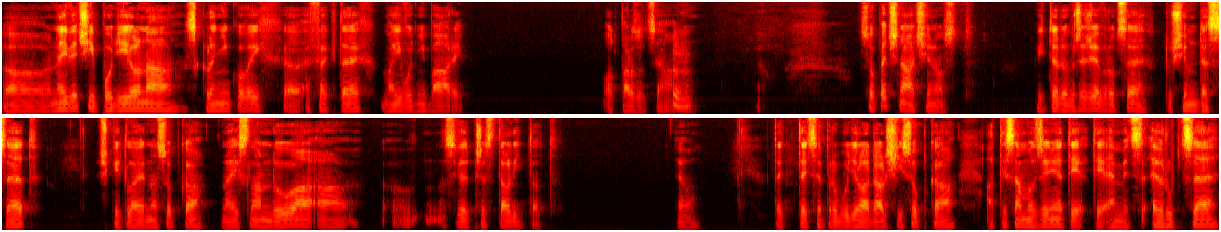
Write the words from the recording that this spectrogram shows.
Uh, největší podíl na skleníkových uh, efektech mají vodní páry. Odpar z oceánu. Mm. Sopečná činnost. Víte dobře, že v roce, tuším 10, škytla jedna sopka na Islandu a, a svět přestal lítat. Jo. Teď, teď se probudila další sopka a ty samozřejmě ty, ty emice, erupce,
